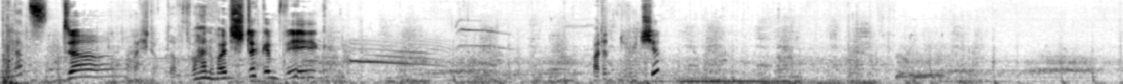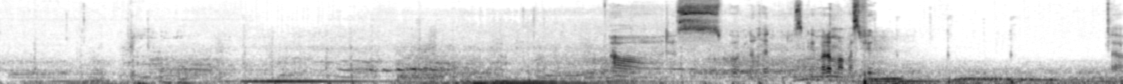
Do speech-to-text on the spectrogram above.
Platz da. Ich glaube, da war ein Holzstück im Weg. War das ein Hütchen? Ja.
